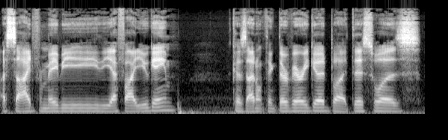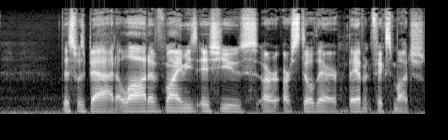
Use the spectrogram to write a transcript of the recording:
aside from maybe the FIU game, because I don't think they're very good. But this was this was bad. A lot of Miami's issues are, are still there. They haven't fixed much.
